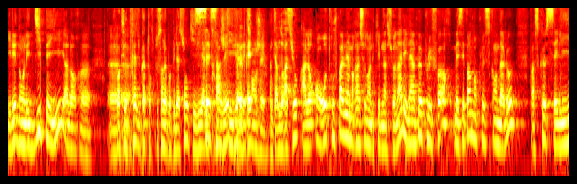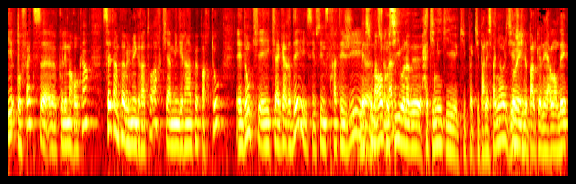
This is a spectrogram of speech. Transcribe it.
Il est dans les 10 pays. Alors, je crois que c'est 13 ou 14% de la population qui vit à l'étranger. En termes de ratio. Alors, on retrouve pas le même ratio dans l'équipe nationale. Il est un peu plus fort, mais c'est pas non plus scandaleux parce que c'est lié au fait euh, que les Marocains, c'est un peuple migratoire qui a migré un peu partout et donc qui, a gardé. C'est aussi une stratégie. Mais ce euh, Maroc aussi, on avait Hakimi qui, qui, parle espagnol, Ziyech qui ne parle que néerlandais,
